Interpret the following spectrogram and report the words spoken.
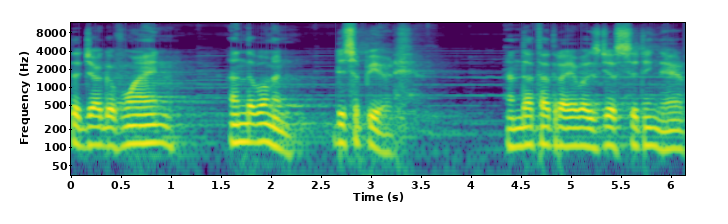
the jug of wine and the woman disappeared. And Dattatreya was just sitting there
